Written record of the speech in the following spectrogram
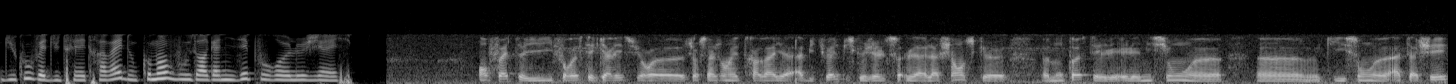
du coup, vous faites du télétravail. Donc, comment vous vous organisez pour le gérer? En fait, il faut rester calé sur, euh, sur sa journée de travail habituelle, puisque j'ai la, chance que euh, mon poste et, les missions euh, qui y sont attachées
